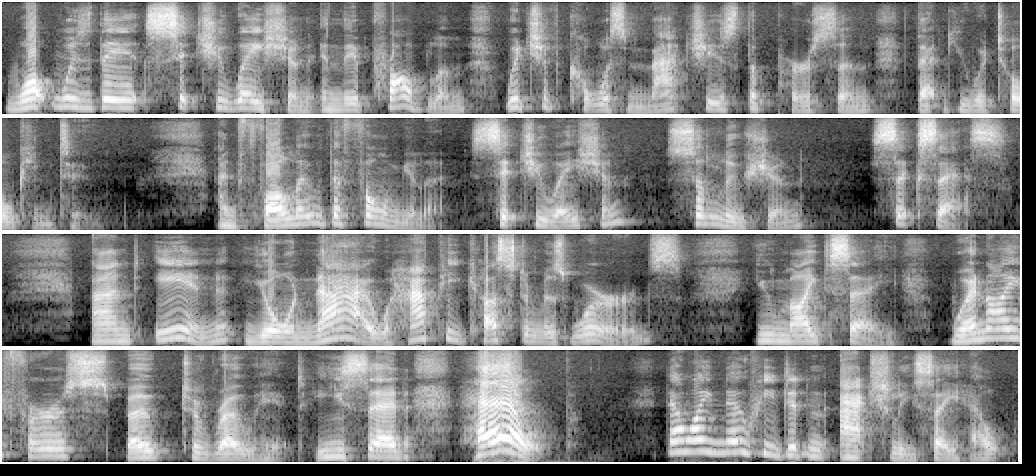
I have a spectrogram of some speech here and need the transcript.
what was their situation in their problem, which of course matches the person that you were talking to. And follow the formula, situation, solution, success. And in your now happy customer's words, you might say, when I first spoke to Rohit, he said, help, now, I know he didn't actually say help,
